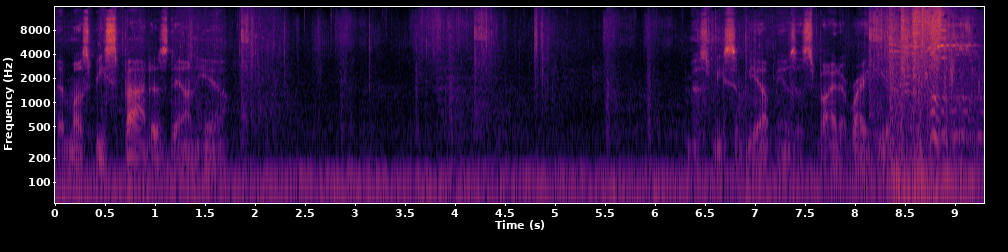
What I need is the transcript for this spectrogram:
There must be spiders down here. Must be some. Yep, here's a spider right here.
